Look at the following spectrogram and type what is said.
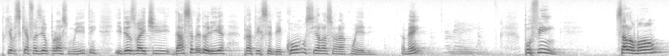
porque você quer fazer o próximo item. E Deus vai te dar sabedoria para perceber como se relacionar com Ele. Amém? Amém. Por fim, Salomão,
